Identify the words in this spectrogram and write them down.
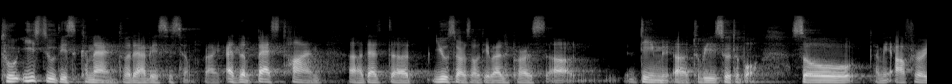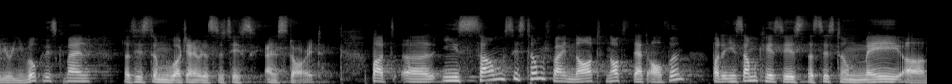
to issue this command to the database system, right? At the best time uh, that the users or developers uh, deem uh, to be suitable. So, I mean, after you invoke this command, the system will generate the statistics and store it. But uh, in some systems, right, not, not that often, but in some cases, the system may uh,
